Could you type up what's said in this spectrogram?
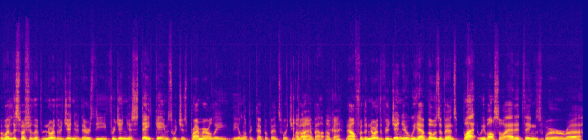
Well, especially the Northern Virginia. There's the Virginia State Games, which is primarily the Olympic type events, what you okay. talk about. Okay. Now, for the Northern Virginia, we have those events, but we've also added things where uh,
